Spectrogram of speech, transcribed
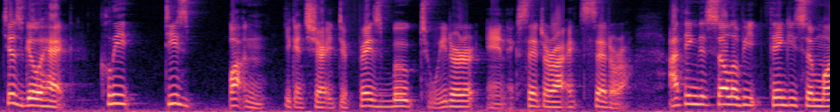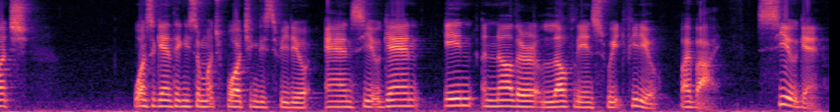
just go ahead, click this button. You can share it to Facebook, Twitter, and etc. etc. I think that's all of it. Thank you so much. Once again, thank you so much for watching this video and see you again in another lovely and sweet video. Bye bye. See you again.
